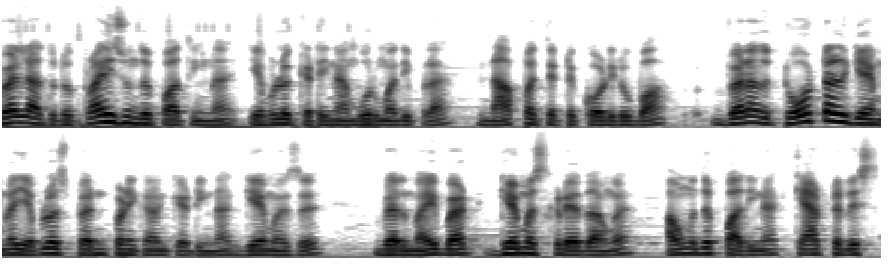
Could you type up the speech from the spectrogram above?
வெல் அதோட ப்ரைஸ் வந்து பார்த்தீங்கன்னா எவ்வளோ கேட்டிங்கன்னா நம்ம ஊர் மதிப்பில் நாற்பத்தெட்டு கோடி ரூபாய். வெல் அந்த டோட்டல் கேமில் எவ்வளோ ஸ்பெண்ட் பண்ணிக்காங்கன்னு கேட்டிங்கன்னா gamers well my bad gamers கிடையாது அவங்க. அவங்க வந்து பார்த்தீங்கன்னா கேபிட்டலிஸ்ட்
